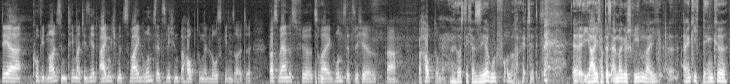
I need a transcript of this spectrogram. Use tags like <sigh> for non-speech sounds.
der Covid-19 thematisiert, eigentlich mit zwei grundsätzlichen Behauptungen losgehen sollte. Was wären das für zwei <laughs> grundsätzliche Behauptungen? Du hast dich ja sehr gut vorbereitet. <laughs> äh, ja, ich habe das einmal geschrieben, weil ich äh, eigentlich denke,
